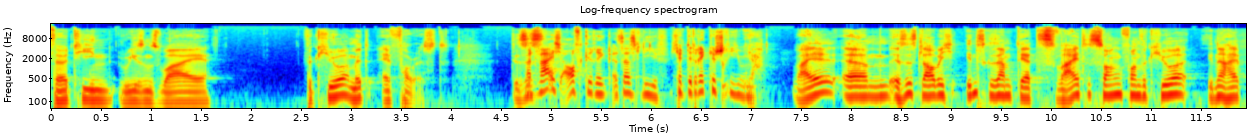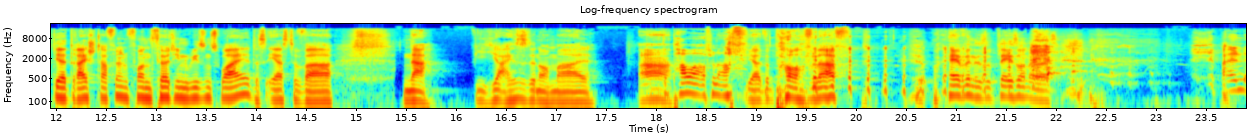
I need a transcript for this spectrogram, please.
13 Reasons Why The Cure mit A Forest. Das Was war ich aufgeregt, als das lief? Ich habe dir direkt geschrieben. Ja. Weil ähm, es ist, glaube ich, insgesamt der zweite Song von The Cure innerhalb der drei Staffeln von 13 Reasons Why. Das erste war, na, wie hier heißt es denn nochmal? The Power of Love. Ja, The Power of Love. Heaven is a place on earth. Ein-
